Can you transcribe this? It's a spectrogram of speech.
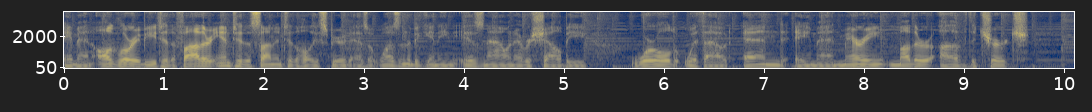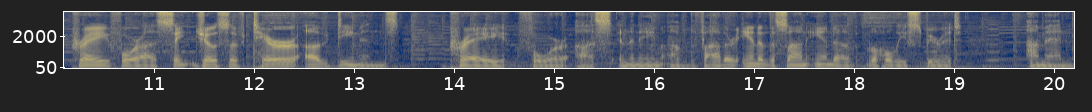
Amen. All glory be to the Father, and to the Son, and to the Holy Spirit, as it was in the beginning, is now, and ever shall be, world without end. Amen. Mary, Mother of the Church, pray for us. Saint Joseph, terror of demons, pray for us. In the name of the Father, and of the Son, and of the Holy Spirit. Amen.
